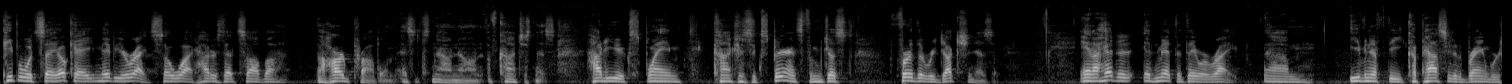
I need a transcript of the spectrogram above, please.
people would say, okay, maybe you're right. So what? How does that solve the, the hard problem, as it's now known, of consciousness? How do you explain conscious experience from just further reductionism? And I had to admit that they were right. Um, even if the capacity of the brain were,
